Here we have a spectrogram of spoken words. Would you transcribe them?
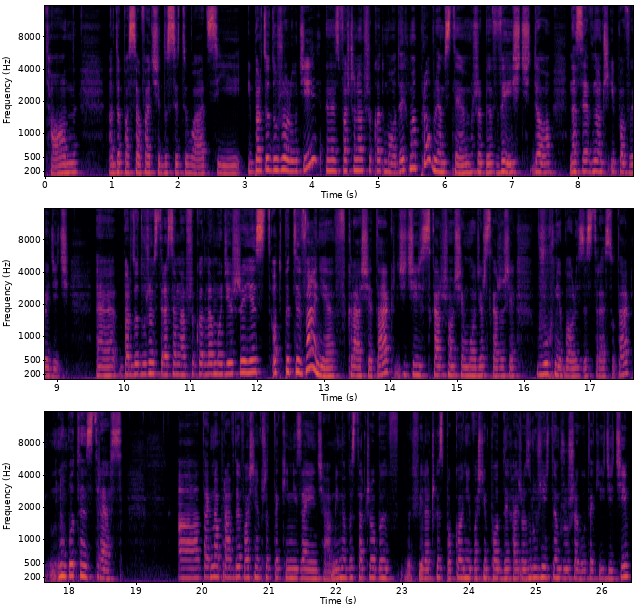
ton, dopasować się do sytuacji. I bardzo dużo ludzi, e, zwłaszcza na przykład młodych, ma problem z tym, żeby wyjść do, na zewnątrz i powiedzieć. E, bardzo dużym stresem na przykład dla młodzieży jest odpytywanie w klasie, tak? Dzieci skarżą się, młodzież skarży się, brzuch mnie boli ze stresu, tak? No bo ten stres. A tak naprawdę właśnie przed takimi zajęciami, no wystarczyłoby chwileczkę spokojnie właśnie poddychać, rozluźnić ten brzuszek u takich dzieci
